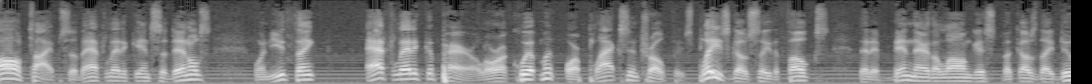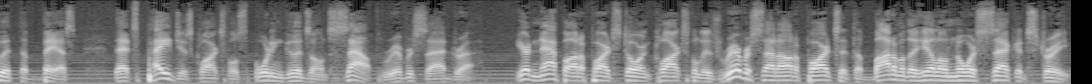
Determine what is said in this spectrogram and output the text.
all types of athletic incidentals. When you think athletic apparel or equipment or plaques and trophies, please go see the folks that have been there the longest because they do it the best. That's Pages Clarksville Sporting Goods on South Riverside Drive. Your Napa Auto Parts store in Clarksville is Riverside Auto Parts at the bottom of the hill on North 2nd Street.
